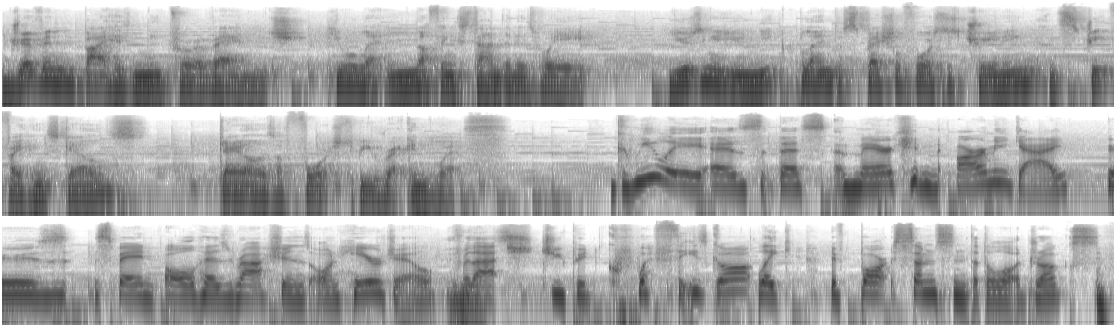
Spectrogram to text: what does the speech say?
Driven by his need for revenge, he will let nothing stand in his way. Using a unique blend of special forces training and street fighting skills, Guile is a force to be reckoned with. Guile is this American army guy who's spent all his rations on hair gel for that stupid quiff that he's got. Like if Bart Simpson did a lot of drugs.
